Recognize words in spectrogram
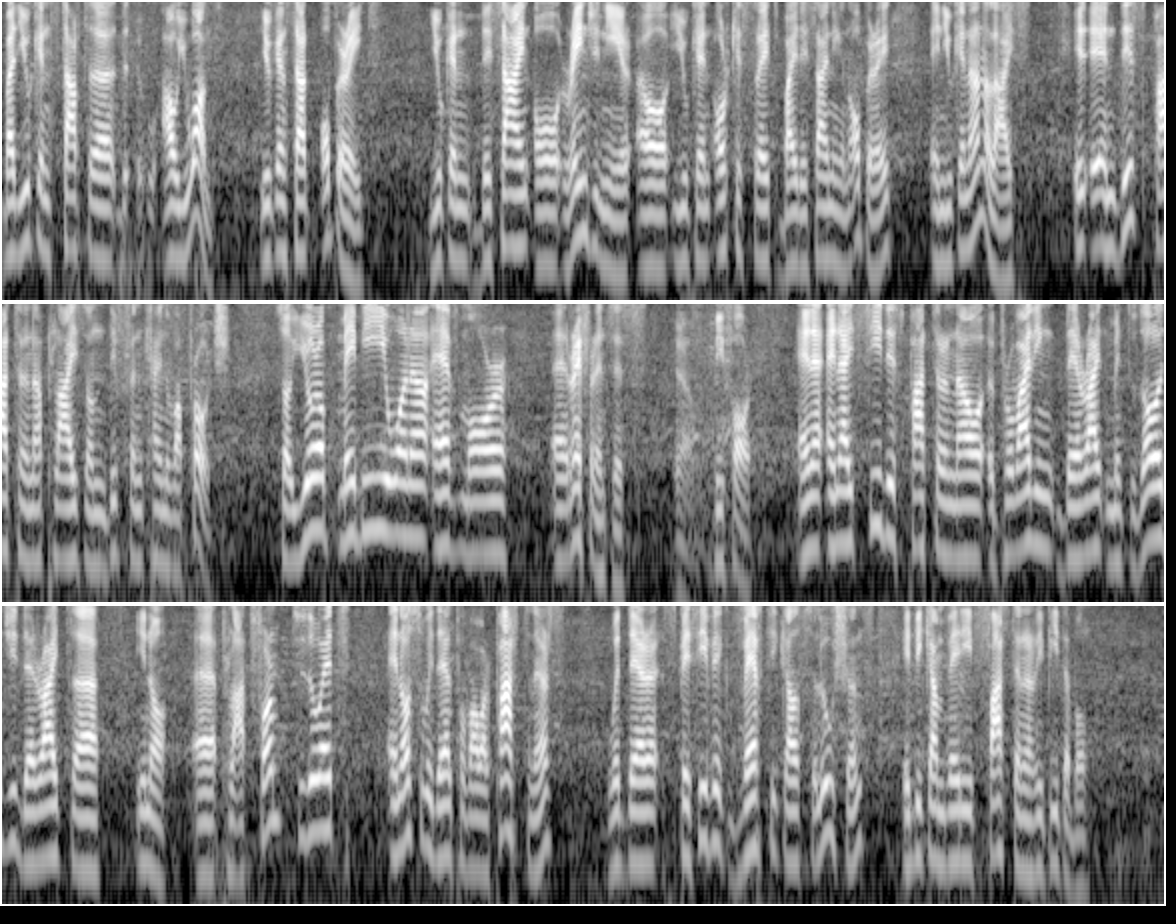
but you can start uh, how you want. You can start operate. You can design or re-engineer, or you can orchestrate by designing and operate, and you can analyze. It, and this pattern applies on different kind of approach. So Europe, maybe you want to have more uh, references Yeah. before. And, I- and I see this pattern now uh, providing the right methodology, the right uh, you know, uh, platform to do it, and also with the help of our partners, with their specific vertical solutions, it become very fast and repeatable.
